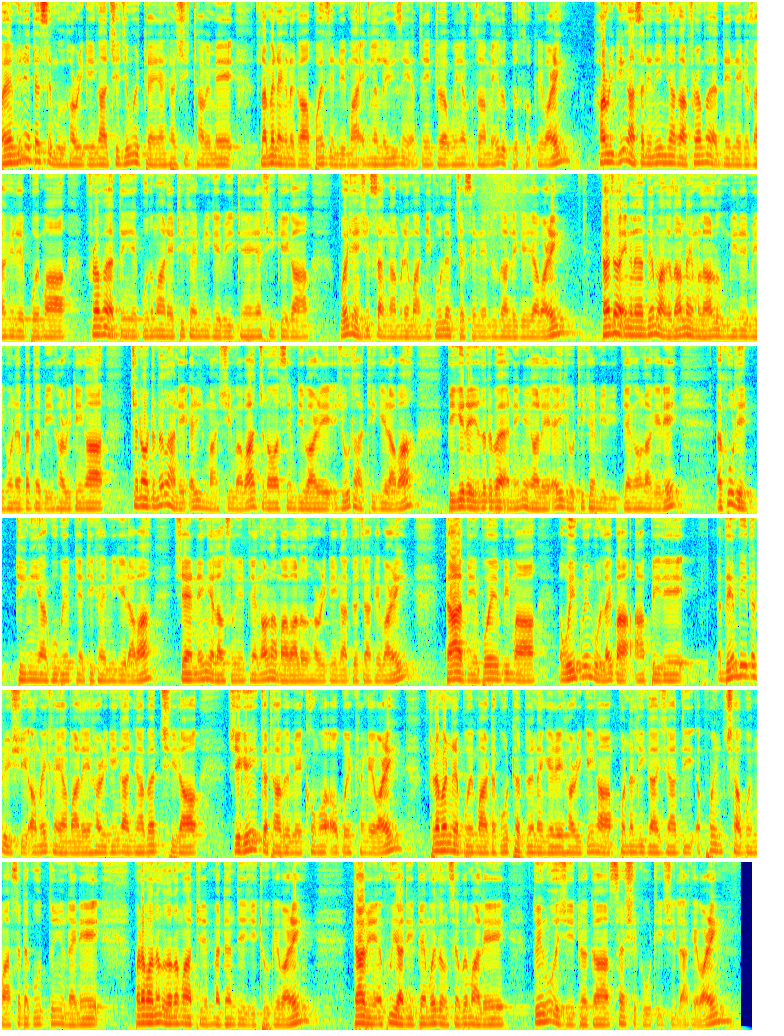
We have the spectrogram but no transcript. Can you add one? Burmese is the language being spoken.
ဘိုင်ယန်မြူနစ်တက်စစ်မှုဟာရီကိန်းကခြေချင်းဝစ်တန်ရရရှိထားပေမဲ့လာမယ့်နိုင်ငံတကာပွဲစဉ်တွေမှာအင်္ဂလန်လက်ရွေးစင်အသင်းအတွက်ဝင်ရောက်ကစားမယ်လို့ပြောဆိုခဲ့ပါတယ်။ဟာရီကိန်းကစနေနေ့ညကဖရန့်ဖတ်အသင်းနဲ့ကစားခဲ့တဲ့ပွဲမှာဖရန့်ဖတ်အသင်းရဲ့ကိုသမားနဲ့ထိခိုက်မိခဲ့ပြီးဒဏ်ရာရရှိခဲ့ကပွဲချိန်85မိနစ်မှာနီကိုလက်ဂျက်ဆင်နဲ့လူစားလက်ခဲ့ရပါတယ်။ဒါကြောင့်အင်္ဂလန်အသင်းမှာကစားနိုင်မလားလို့မိတဲ့မိကွန်းနဲ့ပတ်သက်ပြီးဟာရီကိန်းကကျွန်တော်တနင်္လာနေ့အဲ့ဒီမှာရှိမှာပါကျွန်တော်အဆင်ပြေပါတယ်အယိုးသာထိခဲ့တာပါပြီးခဲ့တဲ့ရသတ္တပတ်အနေငယ်ကလည်းအဲ့လိုထိခိုက်မိပြီးပြန်ကောင်းလာခဲ့တယ်။ အခုလေဒီနေရာကိုပဲပြန်ထိခိုက်မိခဲ့တာပါ။ရန်နေငယ်လောက်ဆိုရင်ပြန်ကောင်းလာမှာပါလို့ဟာရီကိန်းကပြောကြားခဲ့ပါတယ်။ဒါအပြင်ပွဲပြီးမှအဝေးကွင်းကိုလိုက်ပါအားပေးတဲ့အသင်းပေးသက်တွေရှိအောင်မဲခံရမှာလဲဟာရီကိန်းကညာဘက်ခြေတော့ရေခဲကတ်ထားပေမဲ့ခုံမောက်အောက်ပွဲခံခဲ့ပါတယ်။ဖရမန်နယ်ပွဲမှာတကူထပ်သွင်းနိုင်ခဲ့တဲ့ဟာရီကိန်းဟာဘွန်ဒလီဂါယာတီအဖွင့်6ပွဲမှာ17ဂိုးသွင်းယူနိုင်တဲ့ပထမဆုံးကစားသမားအဖြစ်မှတ်တမ်းတည်ရထိုးခဲ့ပါတယ်။ဒါ့အပြင်အခုရာသီပြိုင်ပွဲဆောင်10ပွဲမှာလည်းသွင်းမှုအရေအတွက်က18ဂိုးထိရှိလာခဲ့ပါတယ်။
